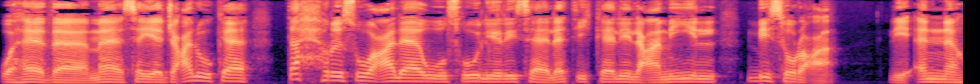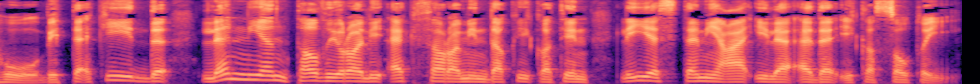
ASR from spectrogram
وهذا ما سيجعلك تحرص على وصول رسالتك للعميل بسرعة لأنه بالتأكيد لن ينتظر لأكثر من دقيقة ليستمع إلى أدائك الصوتي.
